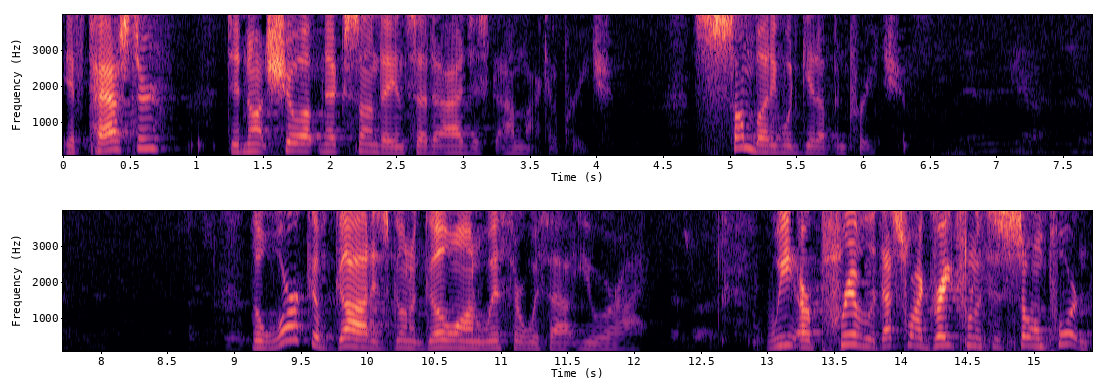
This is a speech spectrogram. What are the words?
If pastor did not show up next Sunday and said, I just, I'm not going to preach, somebody would get up and preach. The work of God is going to go on with or without you or I. We are privileged. That's why gratefulness is so important.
